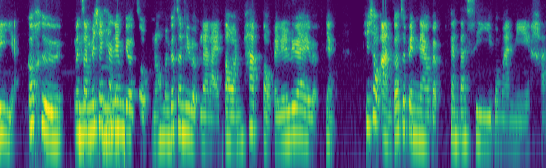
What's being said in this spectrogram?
รีส์อะก็คือมันจะไม่ใช่แค่เล่มเดียวจบเนาะมันก็จะมีแบบหลาย ๆ ตอนภาคต่อไปเรื่อย ๆ แบบอย่างที่ชอบอ่านก็จะเป็นแนวแบบแฟนตาซีประมาณนี้ค่ะ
